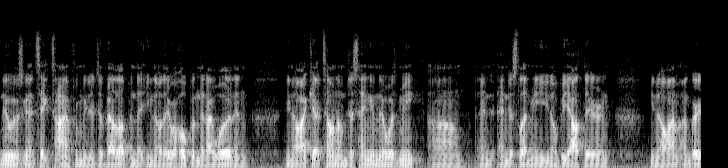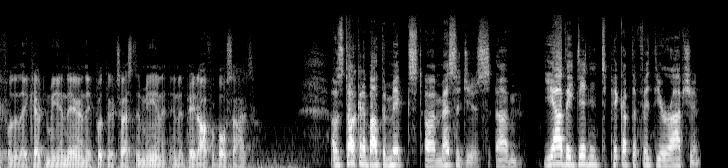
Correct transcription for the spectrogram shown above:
knew it was going to take time for me to develop, and that you know they were hoping that I would. And you know, I kept telling them just hang in there with me, um, and and just let me you know be out there and you know, I'm, I'm, grateful that they kept me in there and they put their trust in me, and, and it paid off for both sides. I was talking about the mixed uh, messages. Um, yeah, they didn't pick up the fifth year option,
